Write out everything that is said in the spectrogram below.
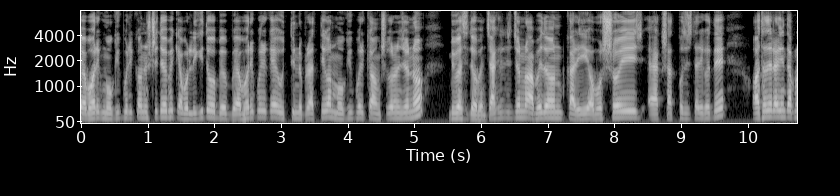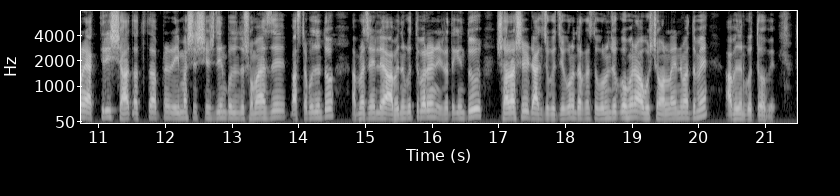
ব্যবহারিক মৌখিক পরীক্ষা অনুষ্ঠিত হবে। কেবল লিখিত ও ব্যবহারিক পরীক্ষায় উত্তীর্ণ প্রার্থীগণ মৌখিক পরীক্ষায় অংশগ্রহণের জন্য বিবেচিত হবেন। চাকরিটির জন্য আবেদনকারী অবশ্যই এক সাত পঁচিশ তারিখ হতে অর্থাৎ এটা কিন্তু আপনার একত্রিশ সাত, অর্থাৎ আপনার এই মাসের শেষ দিন পর্যন্ত সময় আছে, পাঁচটা পর্যন্ত। আপনারা চাইলে আবেদন করতে পারেন, এটাতে কিন্তু সরাসরি ডাকযোগে যে কোনো দরখাস্ত গ্রহণযোগ্য হবে না, অবশ্যই অনলাইনের মাধ্যমে আবেদন করতে হবে। তো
